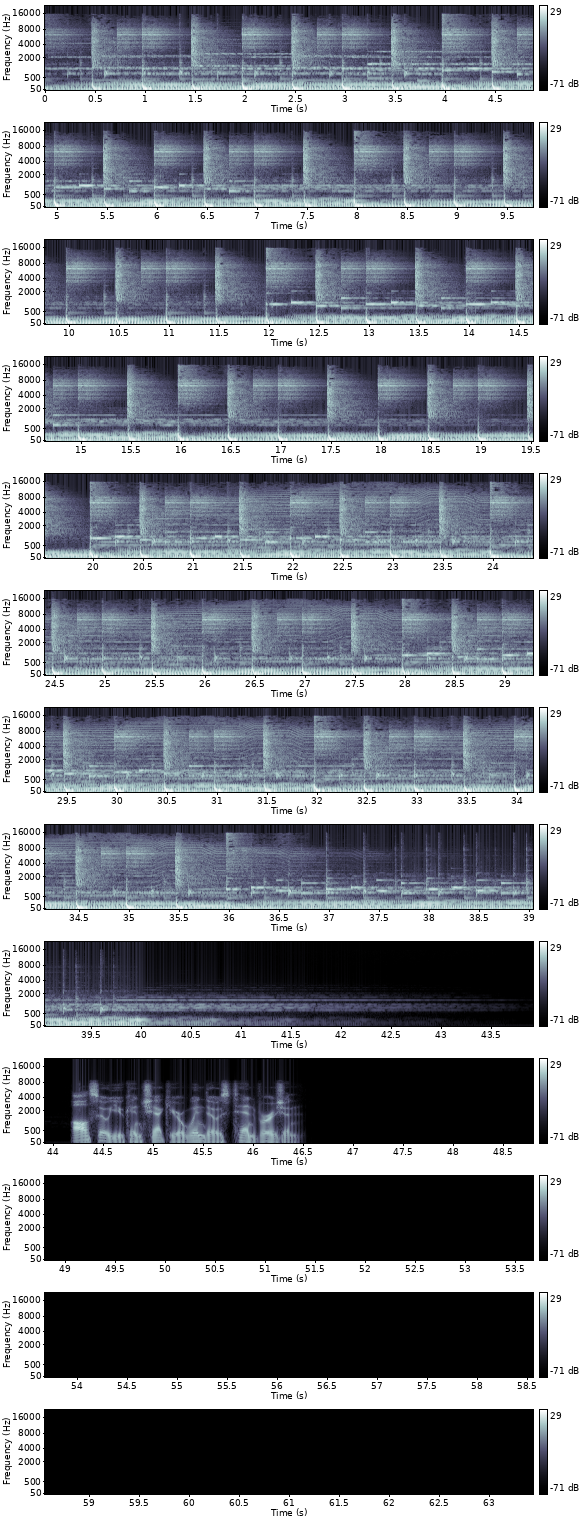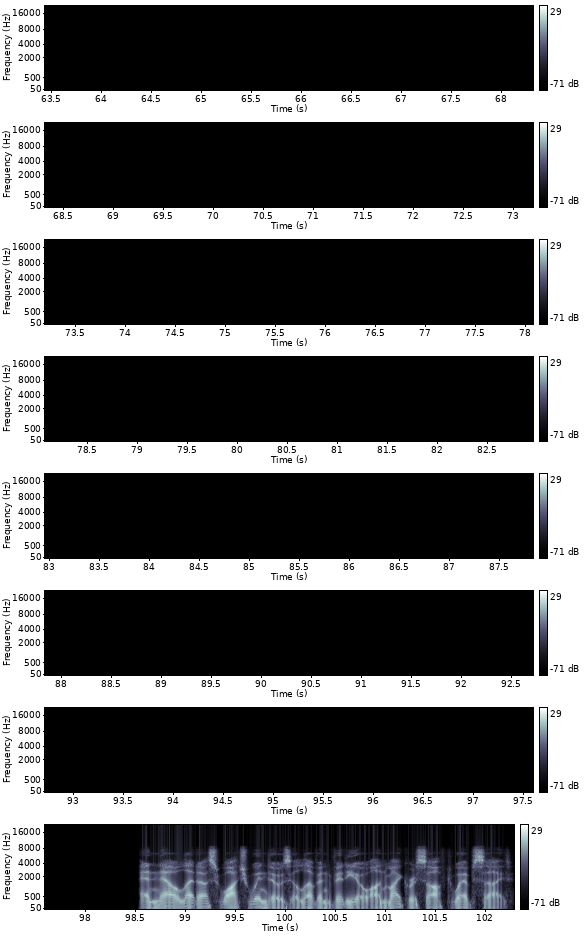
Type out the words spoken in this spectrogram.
Also you can check your Windows 10 version. And now let us watch Windows 11 video on Microsoft website.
